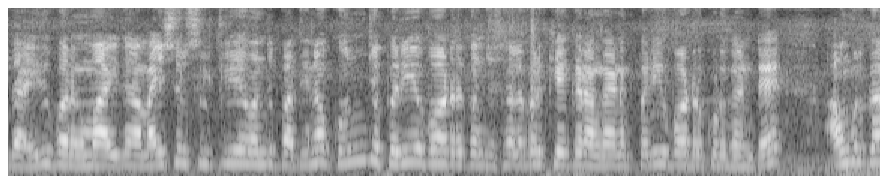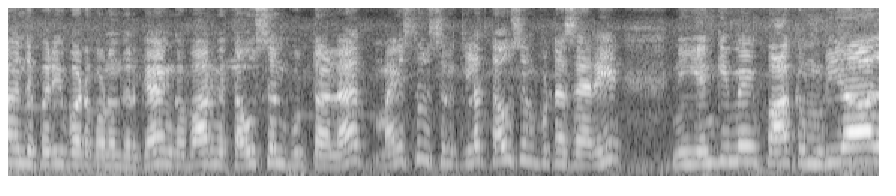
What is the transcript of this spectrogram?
இந்த இது பாருங்கம்மா இது நான் மைசூர் சில்க்லேயே வந்து பார்த்தீங்கன்னா கொஞ்சம் பெரிய பார்டர் கொஞ்சம் சில பேர் கேட்குறாங்க எனக்கு பெரிய பார்டர் கொடுங்கன்ட்டு. அவங்களுக்காக இந்த பெரிய பார்டர் கொண்டு வந்திருக்கேன். இங்கே பாருங்கள் தௌசண்ட் புட்டால. மைசூர் சில்கில் தௌசண்ட் புட்டா saree. நீங்கள் எங்கேயுமே பார்க்க முடியாத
